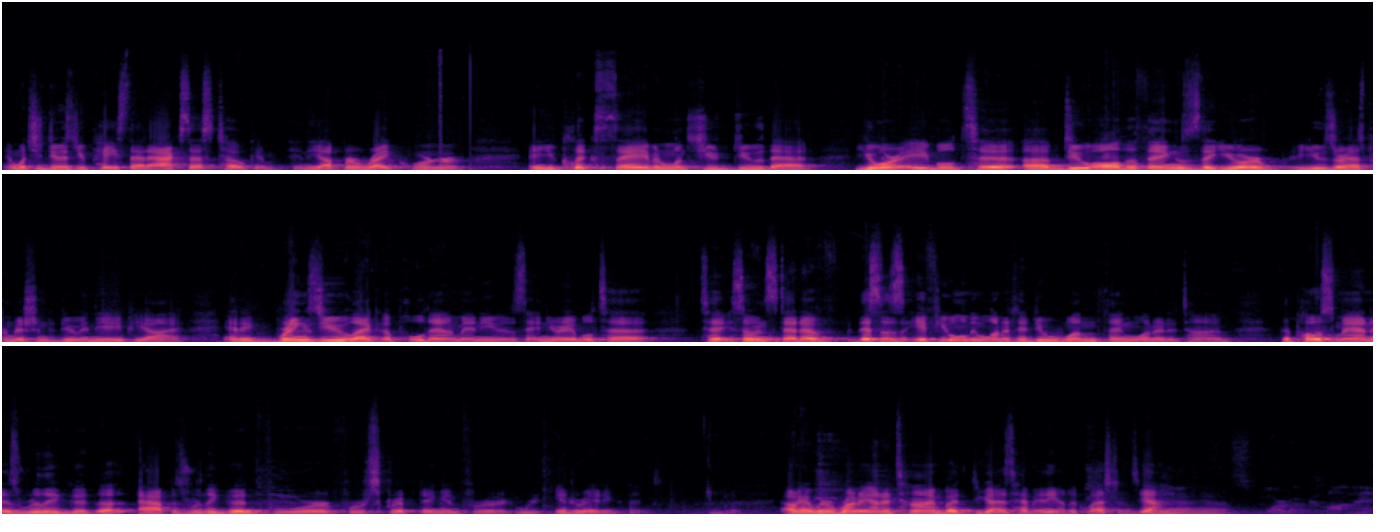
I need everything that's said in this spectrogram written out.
And what you do is you paste that access token in the upper right corner, and you click save, and once you do that, you're able to uh, do all the things that your user has permission to do in the API. And it brings you like a pull down menus, and you're able to, to so instead of, this is if you only wanted to do one thing one at a time. The Postman is really good, uh, app is really good for, for scripting and for iterating things. Okay, we're running out of time, but do you guys have any other questions? Yeah. Yeah, yeah. It's more of a comment,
